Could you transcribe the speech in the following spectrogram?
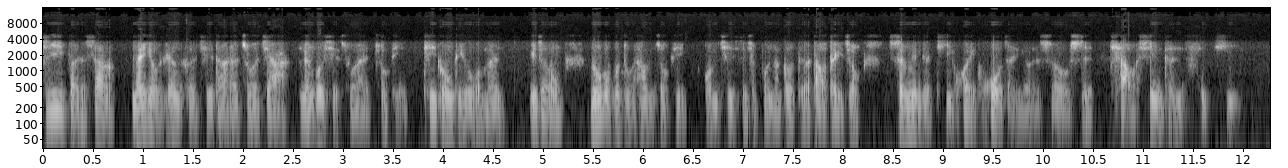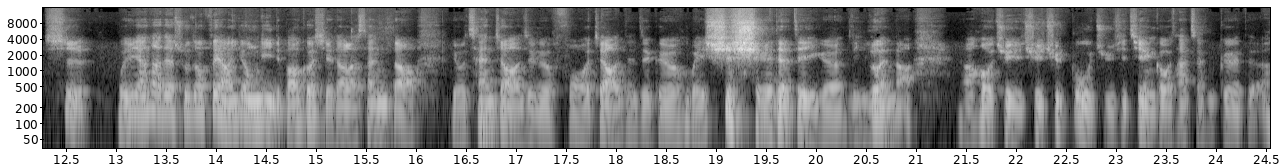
基本上没有任何其他的作家能够写出来的作品，提供给我们一种如果不读他们作品，我们其实就不能够得到的一种生命的体会，或者有的时候是挑衅跟刺激。是，我觉得杨大在书中非常用力的，包括写到了三岛有参照这个佛教的这个唯识学的这个理论啊。然后去去去布局，去建构它整个的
